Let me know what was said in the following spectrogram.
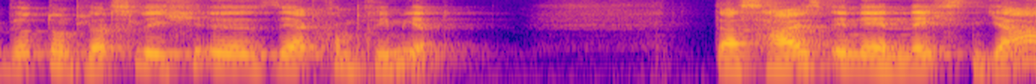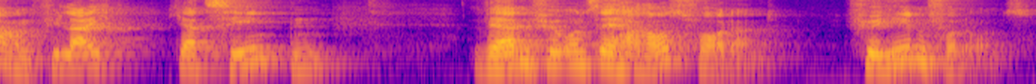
wird nun plötzlich äh, sehr komprimiert. Das heißt, in den nächsten Jahren, vielleicht Jahrzehnten, werden für uns sehr herausfordernd, für jeden von uns.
